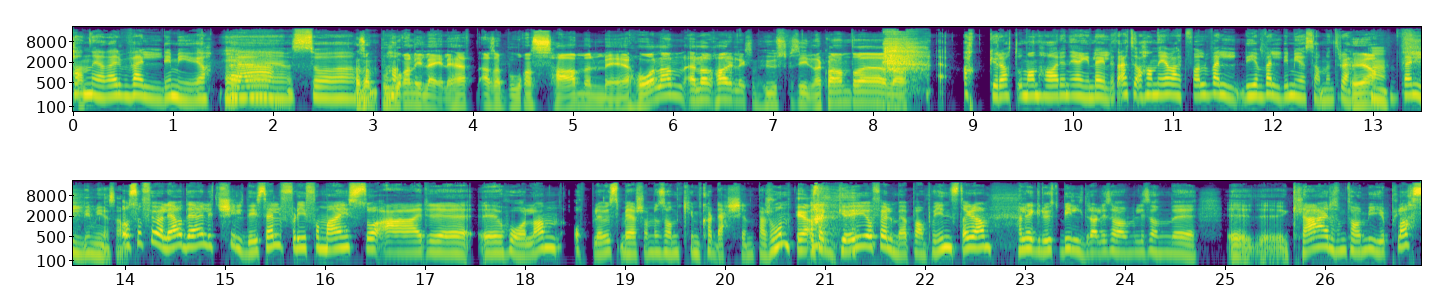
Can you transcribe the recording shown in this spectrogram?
Han er der veldig mye, ja. Ja. Eh, Så Altså, bor han i leilighet Altså, bor han sammen med Haaland, eller har de liksom hus ved siden av hverandre? Eller? akkurat om han har en egen leilighet Han er i hvert fall veldig, veldig mye sammen, tror jeg. Ja. Veldig mye sammen. Og så føler jeg, og det er jeg litt skyldig selv, fordi for meg så er eh, Haaland oppleves mer som en sånn Kim Kardashian-person. Ja. Altså, Det er gøy å følge med på han på Instagram. Han legger ut bilder av liksom, liksom, klær som tar mye plass.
